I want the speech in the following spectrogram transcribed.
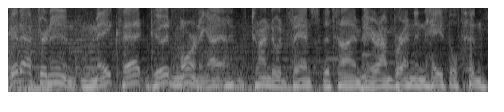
Good afternoon. Make that good morning. I, am trying to advance the time here. I'm Brennan Haselton.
